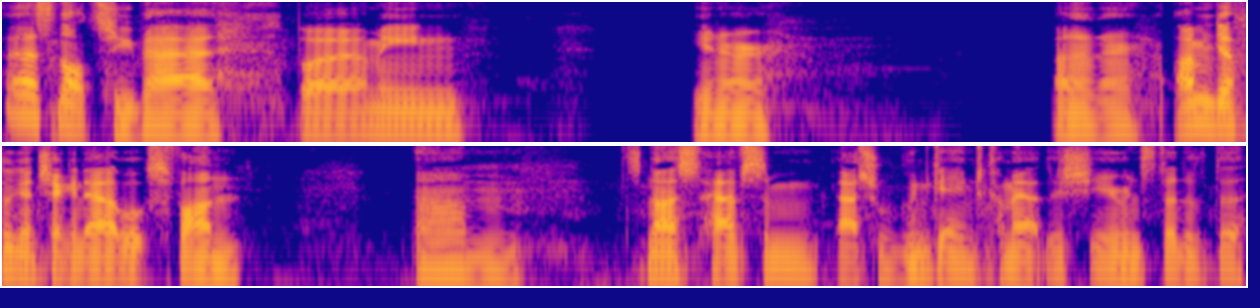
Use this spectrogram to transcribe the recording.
That's not too bad, but I mean, you know, I don't know. I'm definitely gonna check it out. It looks fun. Um, it's nice to have some actual good games come out this year instead of the.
